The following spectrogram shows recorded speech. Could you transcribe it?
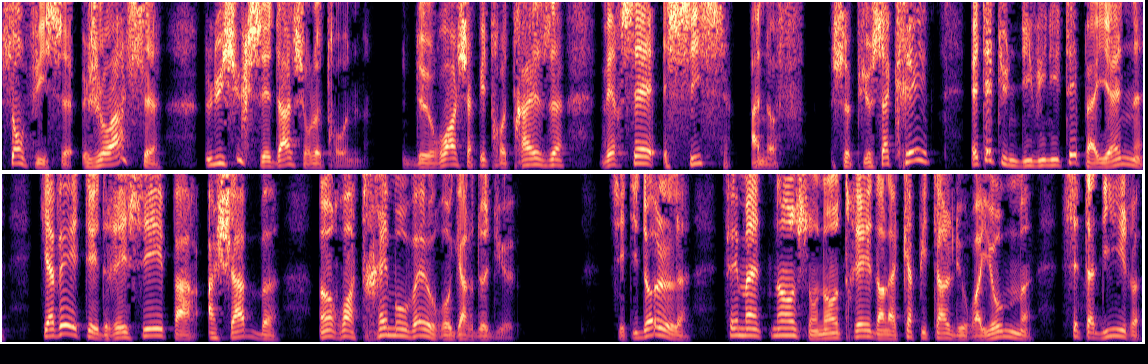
Son fils Joas lui succéda sur le trône. De Rois chapitre 13, versets 6 à 9. Ce pieu sacré était une divinité païenne qui avait été dressée par Achab, un roi très mauvais au regard de Dieu. Cette idole fait maintenant son entrée dans la capitale du royaume, c'est-à-dire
